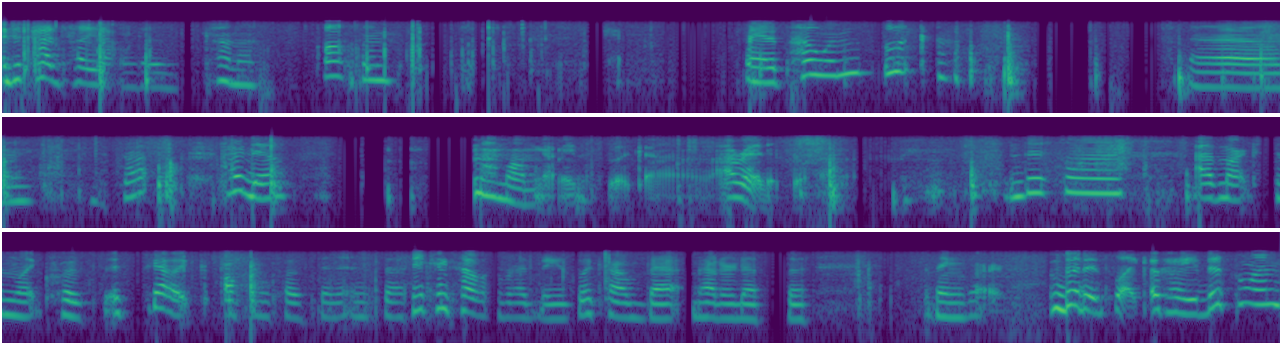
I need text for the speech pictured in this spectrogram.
I just had to tell you that one because it's kind of awesome. Okay, I had a poems book. Um, what's that? I know. My mom got me this book. Uh, I read it. This one, I've marked some like quotes. It's got like awesome quotes in it and stuff. You can tell I've read these. Look how bad, battered up the things are. But it's like, okay, this one,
